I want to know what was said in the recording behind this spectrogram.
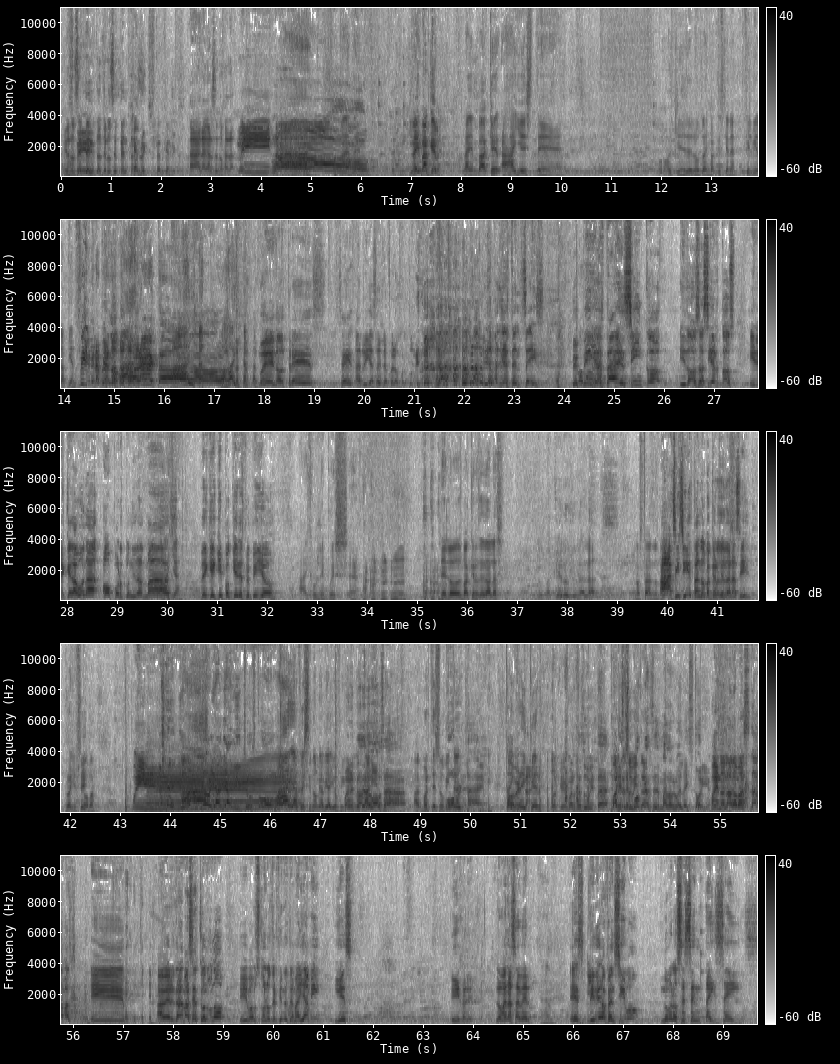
De los Este, 70s, de los 70s. Hendricks, Ted Hendricks. Ah, la garza enojada. ¡No! Ah, Linebacker. Linebacker. Ay, este. Ay, ¿quién es de los linebackers? ¿Quién es? Phil Villapian. Phil Villapiano. ¡Correcto! Ay, ay. Bueno, tres, seis. A Henry ya se le fue la oportunidad. ya, ya está en seis. Pepillo está en cinco y dos aciertos. Y le queda una oportunidad más. Vaya. ¿De qué equipo quieres, Pepillo? Ay, jole, pues. eh, de los vaqueros de Dallas. Los vaqueros de Dallas. No estaban los Ah, vaqueros. sí, sí, están los vaqueros de Dallas, sí. Roger Sí. Staubach. Yo ya había dicho Staubach. Ah, ya, pues si no me había yo fijado. Bueno, entonces Está bien. vamos a Ah, muerte súbita. overtime. Tiebreaker. Ok, muerte súbita. Muerte este súbita. podcast es el más largo de la historia. Bueno, nada más, nada más. Eh, a ver, nada más es con uno y vamos con los delfines de Miami y es. Híjole, lo van a saber. Es liniero ofensivo número 66.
